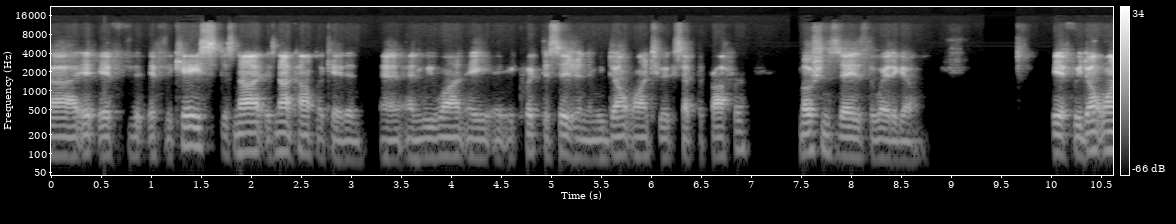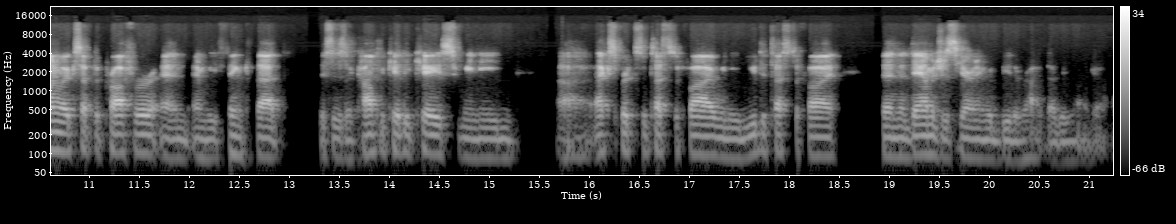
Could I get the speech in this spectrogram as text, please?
Uh, if if the case does not is not complicated and, and we want a, a quick decision and we don't want to accept the proffer, motions day is the way to go if we don't want to accept the proffer and, and we think that this is a complicated case, we need uh, experts to testify, we need you to testify, then the damages hearing would be the route that we want to go.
